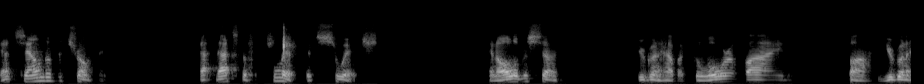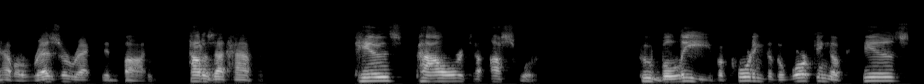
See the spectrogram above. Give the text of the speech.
That sound of the trumpet that, that's the flip that's switched. And all of a sudden, you're going to have a glorified body. You're going to have a resurrected body. How does that happen? His power to usward, who believe according to the working of his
